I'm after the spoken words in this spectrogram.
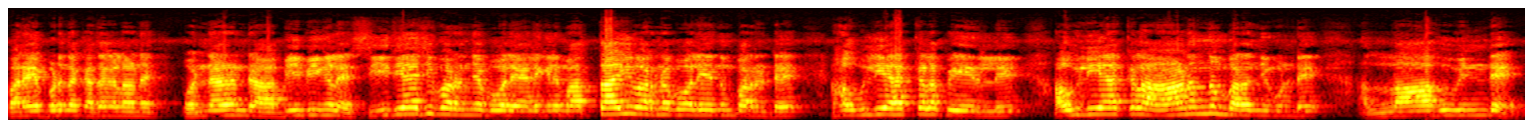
പറയപ്പെടുന്ന കഥകളാണ് പൊന്നാരന്റെ അബീബിങ്ങളെ സീതിയാജി പറഞ്ഞ പോലെ അല്ലെങ്കിൽ മത്തായി പറഞ്ഞ പോലെ എന്നും പറഞ്ഞിട്ട് ഔലിയാക്കളെ പേരിൽ ഔലിയാക്കളാണെന്നും പറഞ്ഞുകൊണ്ട് അള്ളാഹുവിന്റെ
